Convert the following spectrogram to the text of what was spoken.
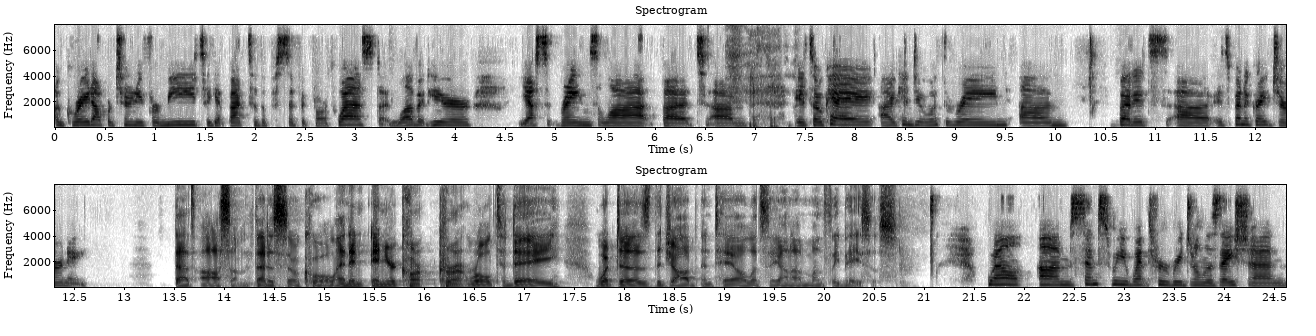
a great opportunity for me to get back to the Pacific Northwest. I love it here Yes, it rains a lot, but um, it's okay. I can deal with the rain. Um, but it's uh, it's been a great journey. That's awesome. That is so cool. And in, in your cur- current role today, what does the job entail, let's say, on a monthly basis? Well, um, since we went through regionalization,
